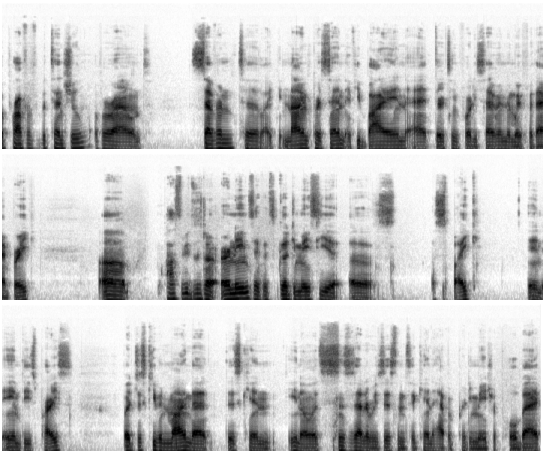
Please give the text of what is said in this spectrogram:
a profit potential of around seven to like nine percent if you buy in at thirteen forty seven and wait for that break. Uh, possibly to the earnings, if it's good, you may see a, a, a spike in AMD's price. But just keep in mind that this can, you know, it's since it's at a resistance, it can have a pretty major pullback.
